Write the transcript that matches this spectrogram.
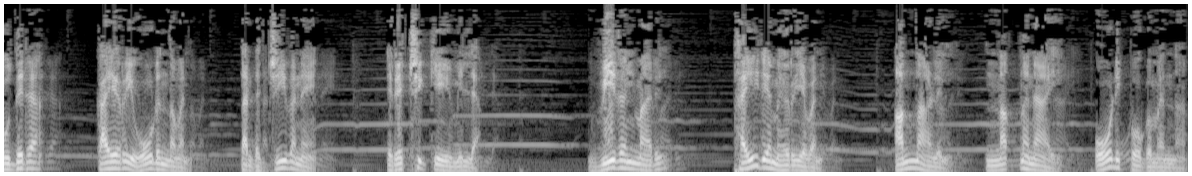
കുതിര കയറി ഓടുന്നവൻ തന്റെ ജീവനെ രക്ഷിക്കുകയുമില്ല വീരന്മാരിൽ ധൈര്യമേറിയവൻ അന്നാളിൽ നഗ്നനായി ഓടിപ്പോകുമെന്ന്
